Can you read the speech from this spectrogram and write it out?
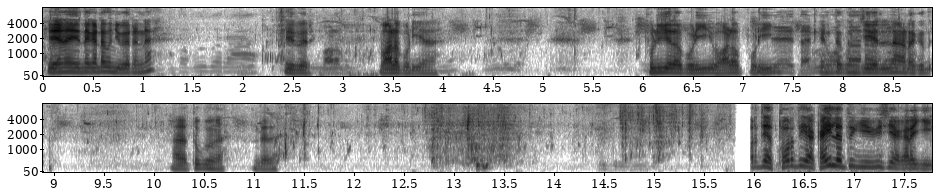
இது என்ன இந்த கண்டை கொஞ்சம் பேர் என்ன? இது பேர் வாழைப்பொடியா? புளியலை பொடி வாழைப்பொடி கெண்டை குஞ்சு எல்லாம் கிடக்குது அதை தூக்குங்க இந்த. துரத்தியா துரத்தியா? கையில் தூக்கி வீசியா கரைக்கு?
